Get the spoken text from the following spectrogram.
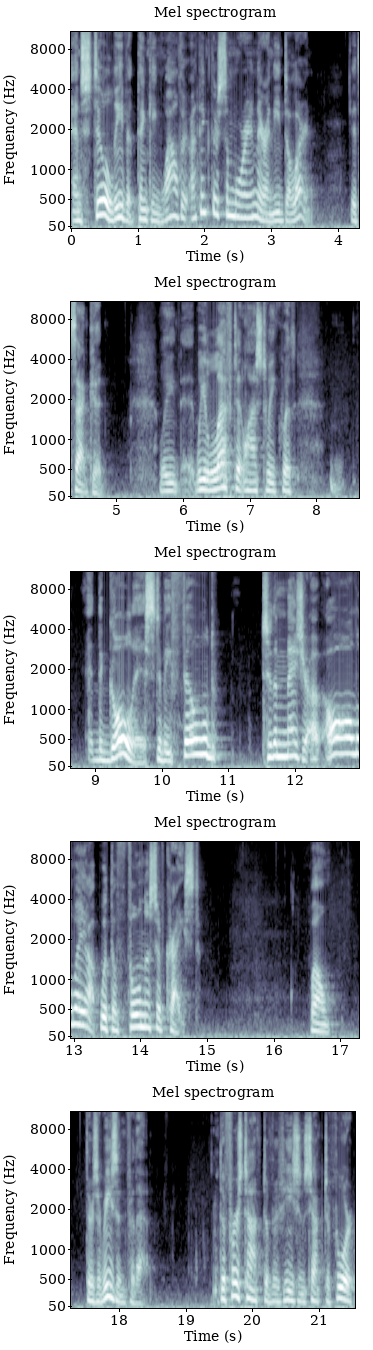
and still leave it thinking, wow, there, I think there's some more in there I need to learn. It's that good. We, we left it last week with the goal is to be filled to the measure, uh, all the way up with the fullness of Christ. Well, there's a reason for that. The first half of Ephesians chapter 4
